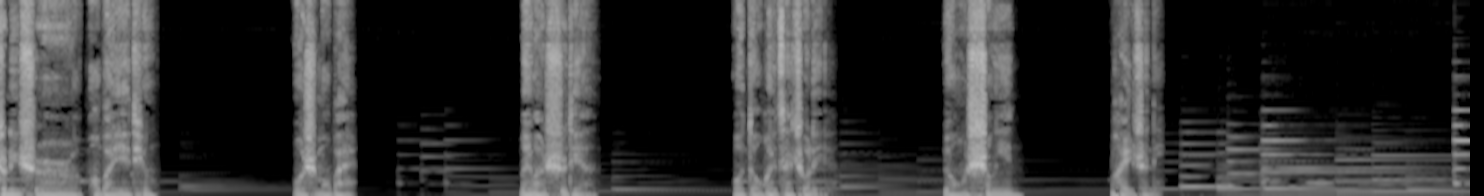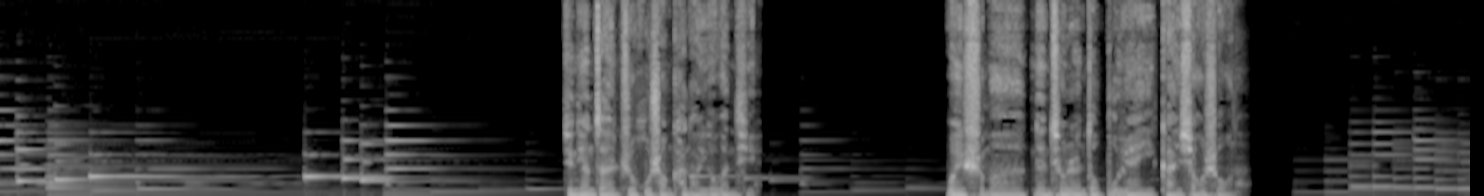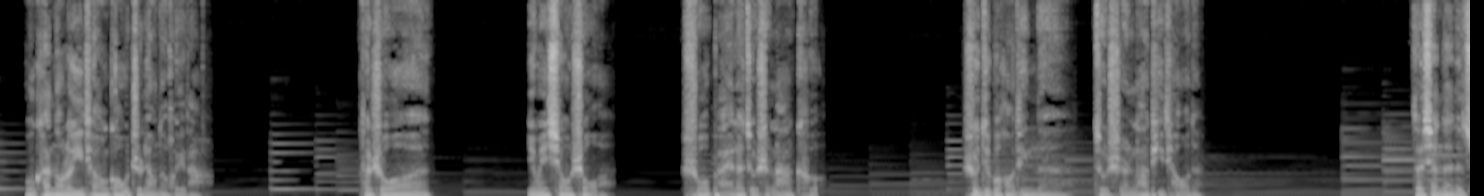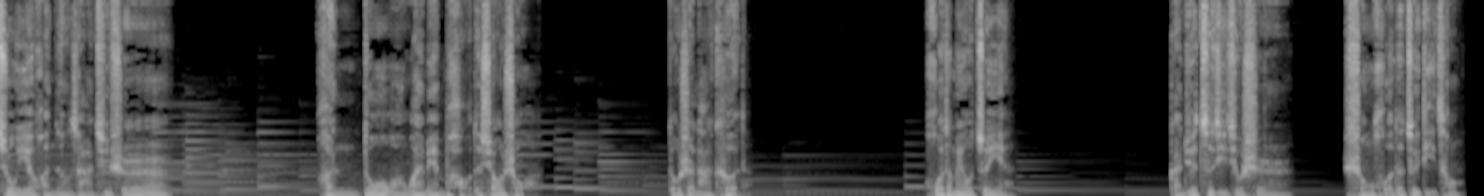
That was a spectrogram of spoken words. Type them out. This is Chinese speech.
这里是毛白夜听，我是毛白。每晚十点，我都会在这里用声音陪着你。今天在知乎上看到一个问题：为什么年轻人都不愿意干销售呢？我看到了一条高质量的回答。他说：“因为销售啊，说白了就是拉客。说句不好听的，就是拉皮条的。在现在的就业环境下，其实很多往外面跑的销售啊，都是拉客的，活得没有尊严，感觉自己就是生活的最底层。”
